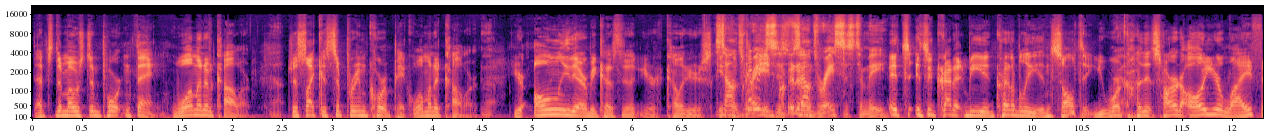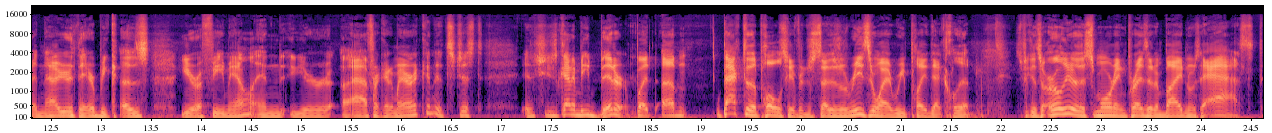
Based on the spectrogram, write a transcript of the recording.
That's the most important thing. Woman of color, just like a Supreme Court pick. Woman of color. You're only there because of your color of your skin. Sounds It's racist. incredible- Sounds racist to me. It's it's incredible. Be incredibly insulting. You work this hard all your life, and now you're there because you're a female and you're African American. It's just it, she's got to be bitter. But um, back to the polls here for just a second. There's a reason why I replayed that clip. It's because earlier this morning, President Biden was asked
